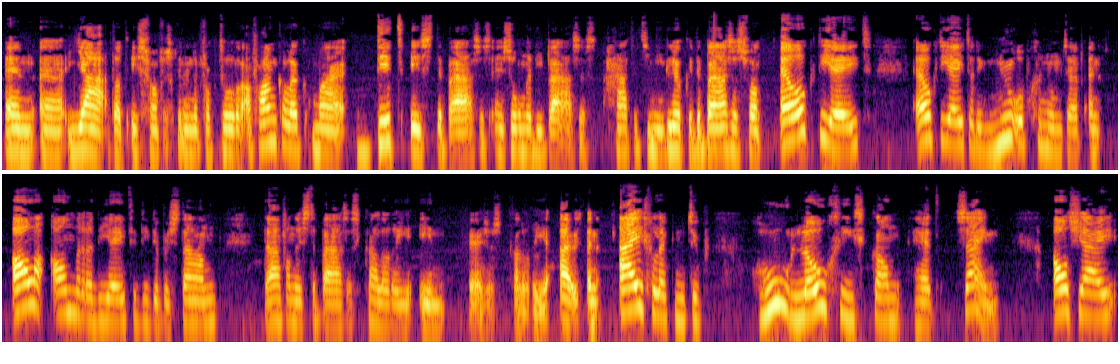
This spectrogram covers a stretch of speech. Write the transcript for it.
En uh, ja, dat is van verschillende factoren afhankelijk, maar dit is de basis. En zonder die basis gaat het je niet lukken. De basis van elk dieet, elk dieet dat ik nu opgenoemd heb en alle andere diëten die er bestaan, daarvan is de basis calorieën in versus calorieën uit. En eigenlijk natuurlijk, hoe logisch kan het zijn? Als jij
